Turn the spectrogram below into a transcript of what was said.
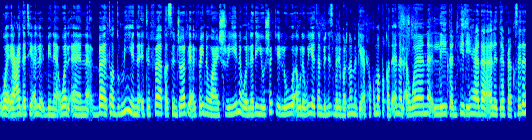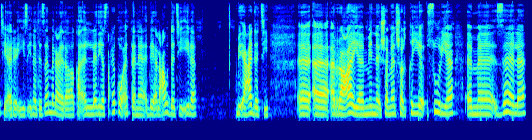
وإعادة البناء. والآن بتضمين اتفاق سنجار ل 2020 والذي يشكل أولوية بالنسبة لبرنامج الحكومة فقد آن الأوان لتنفيذ هذا الاتفاق. سيدتي الرئيس إن التزام العراق الذي يستحق الثناء بالعودة إلى بإعادة الرعاية من شمال شرقي سوريا ما زال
